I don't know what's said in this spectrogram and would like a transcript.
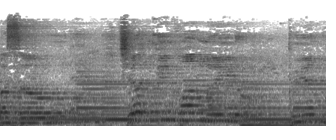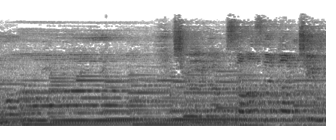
mà sầu em chân kinh khoang mây đồng thuyền hoa. Trời làm gió rơi cánh chim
